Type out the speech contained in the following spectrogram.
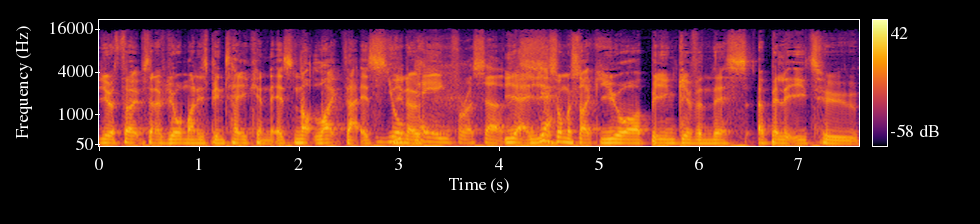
your thirty percent of your money's been taken. It's not like that. It's You're you know paying for a service. Yeah, Yeah. it's almost like you are being given this ability to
